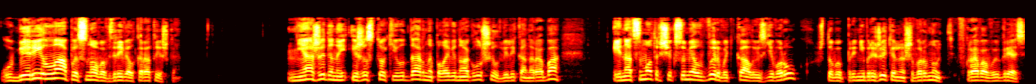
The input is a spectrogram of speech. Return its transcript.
«Убери лапы!» — снова взревел коротышка. Неожиданный и жестокий удар наполовину оглушил великана-раба, и надсмотрщик сумел вырвать Калу из его рук, чтобы пренебрежительно швырнуть в кровавую грязь.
